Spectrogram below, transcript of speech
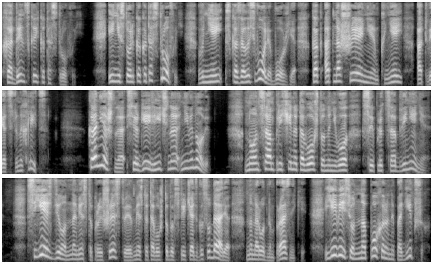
Ходынской катастрофой. И не столько катастрофой, в ней сказалась воля Божья, как отношением к ней ответственных лиц. Конечно, Сергей лично не виновен, но он сам причина того, что на него сыплются обвинения. Съезди он на место происшествия, вместо того, чтобы встречать государя на народном празднике, явись он на похороны погибших,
